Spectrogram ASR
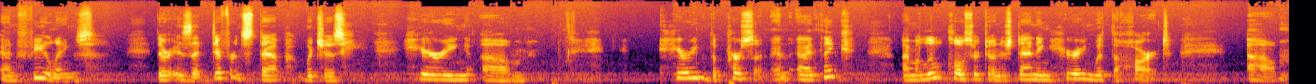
and feelings. There is a different step, which is hearing um, hearing the person, and, and I think I'm a little closer to understanding hearing with the heart. Um,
